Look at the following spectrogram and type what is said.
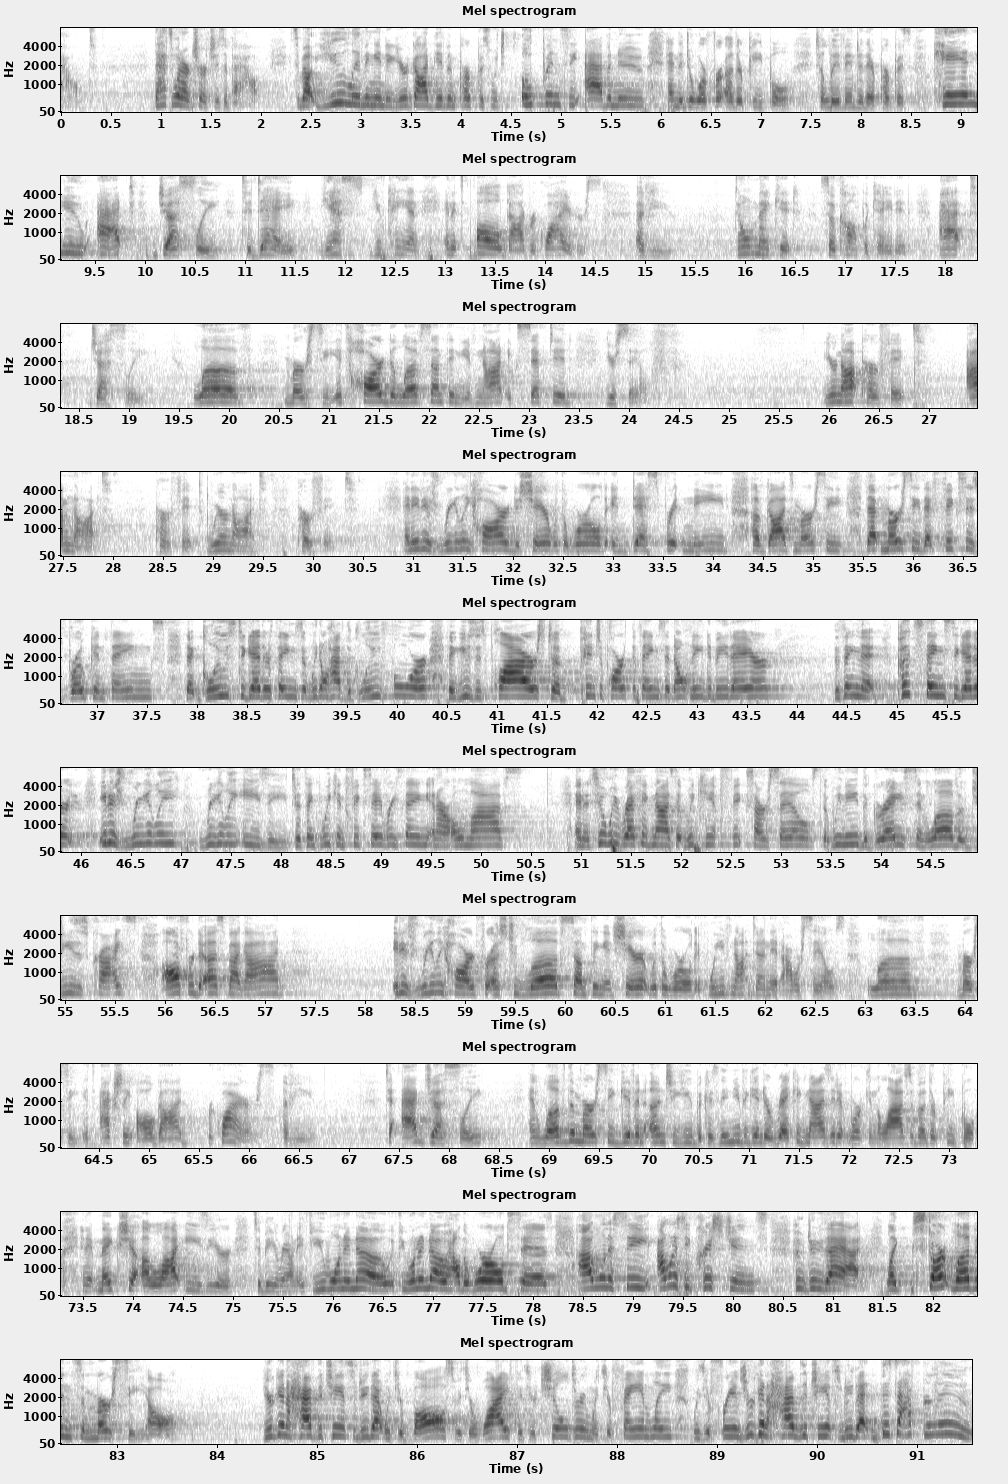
That's what our church is about. It's about you living into your God given purpose, which opens the avenue and the door for other people to live into their purpose. Can you act justly today? Yes, you can. And it's all God requires of you. Don't make it so complicated. Act justly. Love mercy. It's hard to love something you've not accepted yourself. You're not perfect. I'm not perfect. We're not perfect. And it is really hard to share with the world in desperate need of God's mercy. That mercy that fixes broken things, that glues together things that we don't have the glue for, that uses pliers to pinch apart the things that don't need to be there the thing that puts things together, it is really, really easy to think we can fix everything in our own lives. And until we recognize that we can't fix ourselves, that we need the grace and love of Jesus Christ offered to us by God, it is really hard for us to love something and share it with the world if we've not done it ourselves. Love, mercy, it's actually all God requires of you. To act justly, and love the mercy given unto you because then you begin to recognize it at work in the lives of other people and it makes you a lot easier to be around if you want to know if you want to know how the world says i want to see i want to see christians who do that like start loving some mercy y'all you're going to have the chance to do that with your boss with your wife with your children with your family with your friends you're going to have the chance to do that this afternoon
